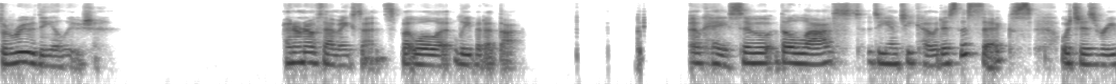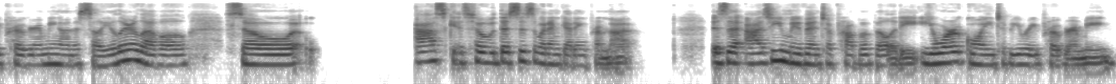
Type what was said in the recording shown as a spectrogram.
through the illusion? I don't know if that makes sense, but we'll uh, leave it at that. Okay, so the last DMT code is the six, which is reprogramming on a cellular level. So ask, so this is what I'm getting from that. Is that as you move into probability, you're going to be reprogramming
